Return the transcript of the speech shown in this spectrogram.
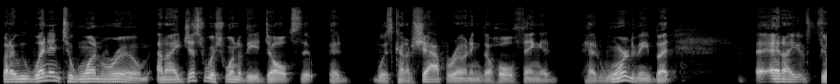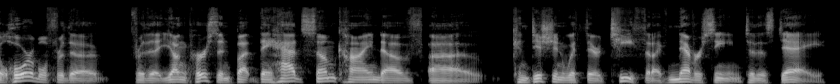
But I, we went into one room, and I just wish one of the adults that had was kind of chaperoning the whole thing had had warned me. But and I feel horrible for the for the young person, but they had some kind of uh, condition with their teeth that I've never seen to this day,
